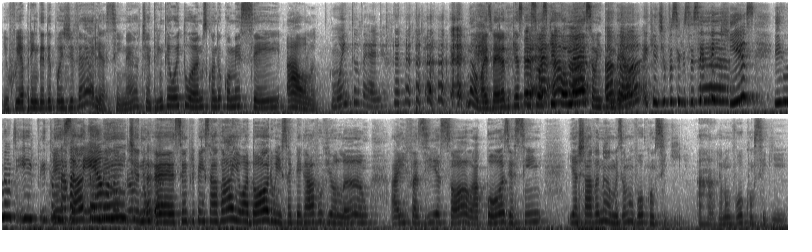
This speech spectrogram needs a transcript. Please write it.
Eu fui aprender depois de velha, assim, né? Eu tinha 38 anos quando eu comecei a aula. Muito velha. Não, mais velha do que as pessoas que É, aham, começam, entendeu? aham. É que, tipo assim, você sempre quis e não, e, e não dava Exatamente. não, é, sempre pensava, ah, eu adoro isso. Aí pegava o violão, aí fazia só a pose assim e achava, não, mas eu não vou conseguir. Aham. Eu não vou conseguir.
